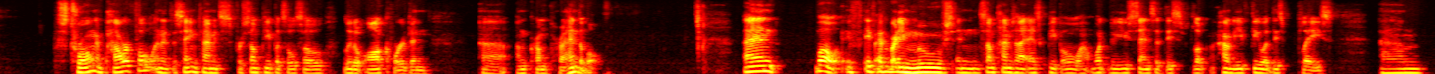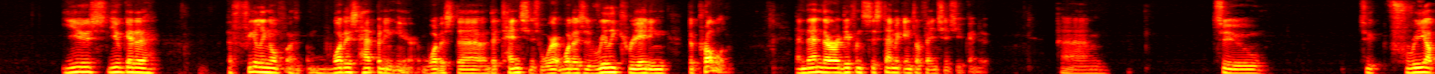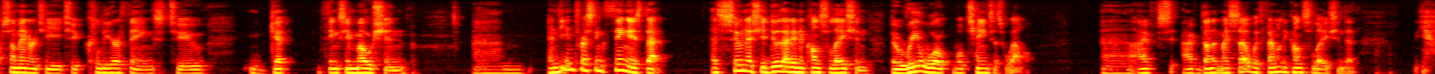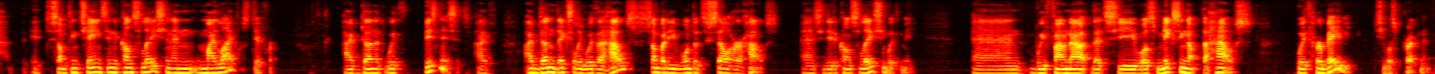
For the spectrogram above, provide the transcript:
strong and powerful, and at the same time, it's for some people it's also a little awkward and uh, uncomprehendable. And well, if if everybody moves, and sometimes I ask people, what do you sense at this? Look, how do you feel at this place? Um, you you get a a feeling of uh, what is happening here what is the the tensions where what is really creating the problem and then there are different systemic interventions you can do um, to to free up some energy to clear things to get things in motion um, and the interesting thing is that as soon as you do that in a constellation the real world will change as well uh, I've I've done it myself with family constellation. That yeah, it something changed in the constellation, and my life was different. I've done it with businesses. I've I've done it actually with a house. Somebody wanted to sell her house, and she did a constellation with me, and we found out that she was mixing up the house with her baby. She was pregnant.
